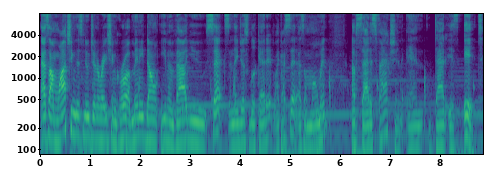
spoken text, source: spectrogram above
as I'm watching this new generation grow up, many don't even value sex and they just look at it, like I said, as a moment of satisfaction. And that is it.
